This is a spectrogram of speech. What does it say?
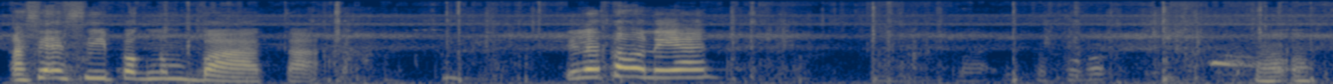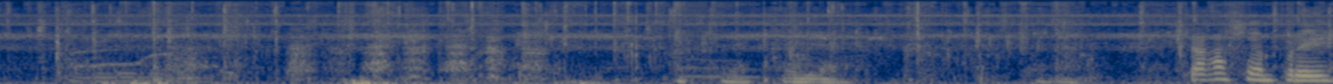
Kasi ang sipag ng bata. Ilan taon na yan? Oo. Yan, ganyan. Tsaka syempre,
